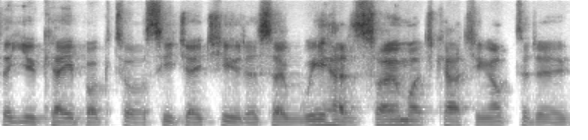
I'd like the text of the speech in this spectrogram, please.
the UK book tour, CJ Tudor. So we had so much catching up to do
